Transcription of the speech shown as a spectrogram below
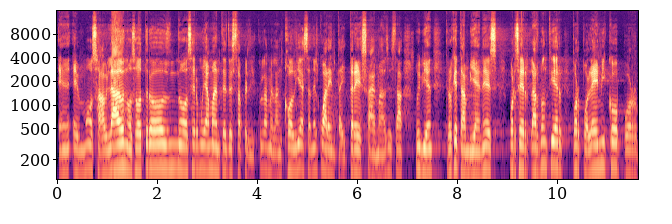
hemos hablado nosotros no ser muy amantes de esta película. Melancolía está en el 43, además está muy bien. Creo que también es por ser Lars von Trier, por polémico, por,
